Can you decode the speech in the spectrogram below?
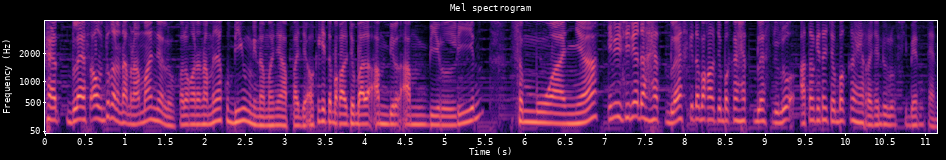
Head blast oh itu kan ada nama-namanya loh. Kalau nggak ada namanya aku bingung nih namanya apa aja. Oke kita bakal coba ambil-ambilin semuanya. Ini di sini ada head blast. Kita bakal coba ke head blast dulu atau kita coba ke hero-nya dulu si Benten.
